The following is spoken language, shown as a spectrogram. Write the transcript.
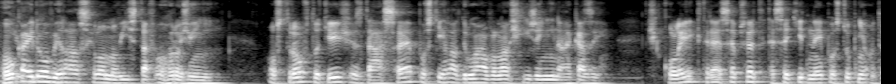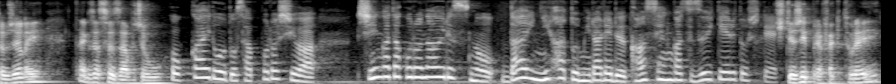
Hokkaido vyhlásilo nový stav ohrožení. Ostrov totiž, zdá se, postihla druhá vlna šíření nákazy. Školy, které se před deseti dny postupně otevřely, tak zase zavřou. Hokkaido to Sapporo 新型コロナウイルスの第2波とみられる感染が続いているとして Čtyři prefektury,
